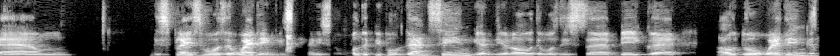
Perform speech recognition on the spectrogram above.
um, this place was a wedding. And he saw all the people dancing. And, you know, there was this uh, big uh, outdoor wedding. And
